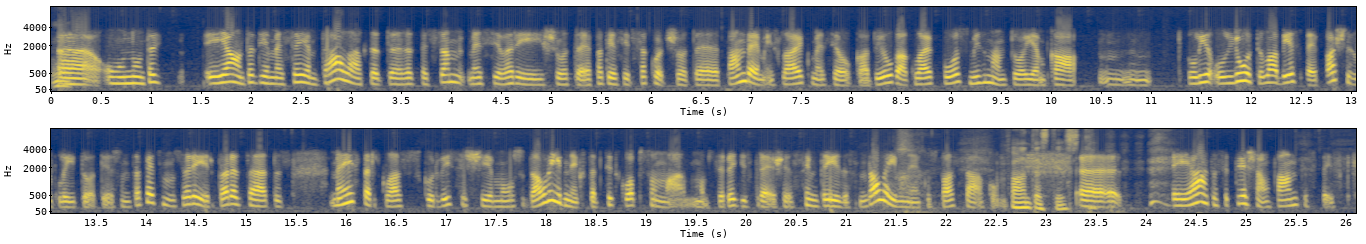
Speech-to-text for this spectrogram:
Mm. Uh, un, un tad Jā, un tad, ja mēs ejam tālāk, tad, tad pēc tam mēs jau arī šo te, patiesību sakot, šo te pandēmijas laiku, mēs jau kādu ilgāku laiku posmu izmantojam kā mm, li, ļoti labi iespēja pašizglītoties, un tāpēc mums arī ir paredzētas meistarklases, kur visi šie mūsu dalībnieki, starp citu kopsumā mums ir reģistrējušies 130 dalībnieku uz pasākumu. Fantastiski. Uh, jā, tas ir tiešām fantastiski.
